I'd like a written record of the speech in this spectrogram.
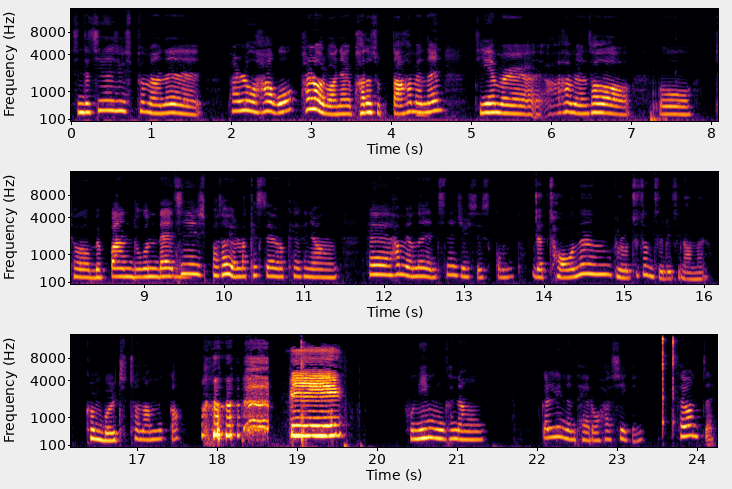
진짜 친해지고 싶으면은 팔로우 하고 팔로우를 만약에 받아줬다 하면은 DM을 하면서 뭐 저 몇 반 누군데 친해지고 싶어서 연락했어요 이렇게 그냥 해 하면은 친해질 수 있을 겁니다. 근데 저는 별로 추천드리진 않아요. 그럼 뭘 추천합니까? 본인 그냥 끌리는 대로 하시길. 세 번째,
